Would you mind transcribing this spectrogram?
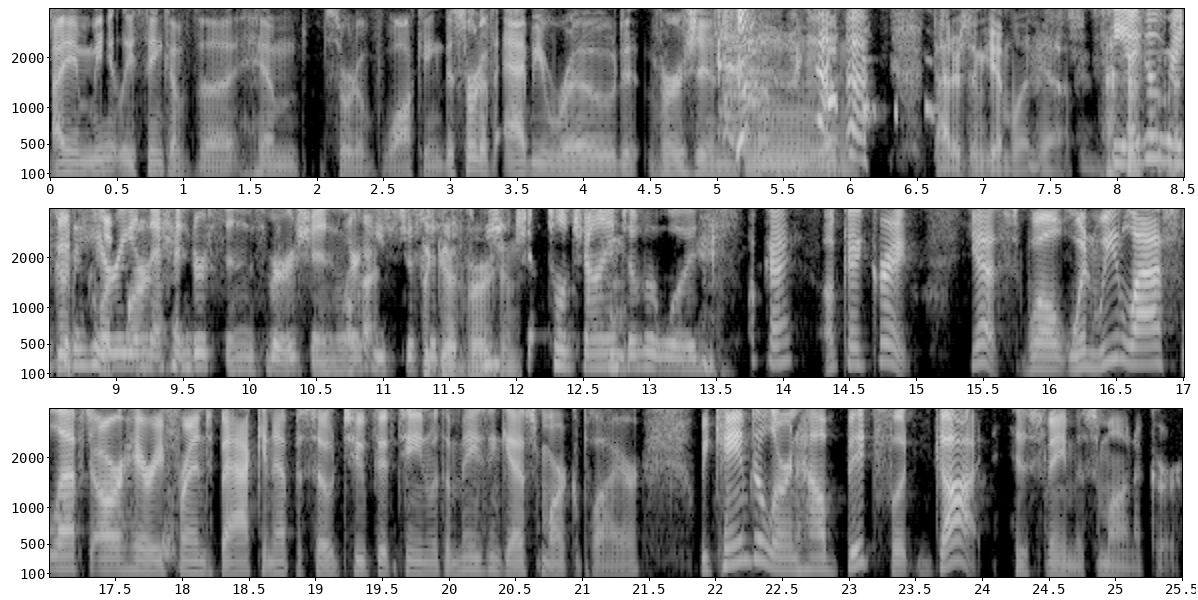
I immediately think of the him sort of walking, the sort of Abbey Road version. Mm. Patterson Gimlin, yeah. See, I go right to the Harry art. and the Hendersons version, where Okay. he's just It's a a, good sweet, version. gentle giant of the woods. Okay. Okay, great. Yes. Well, when we last left our hairy friend back in episode 215 with amazing guest Markiplier, we came to learn how Bigfoot got his famous moniker.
